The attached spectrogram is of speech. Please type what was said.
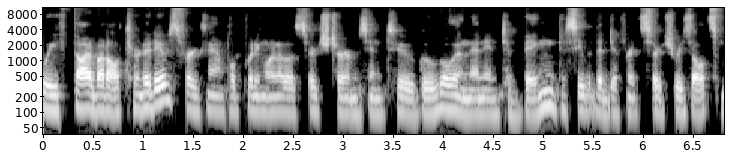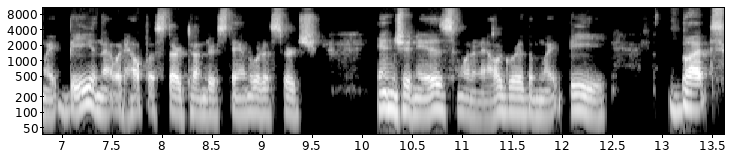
we thought about alternatives, for example, putting one of those search terms into Google and then into Bing to see what the different search results might be. And that would help us start to understand what a search engine is, what an algorithm might be but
